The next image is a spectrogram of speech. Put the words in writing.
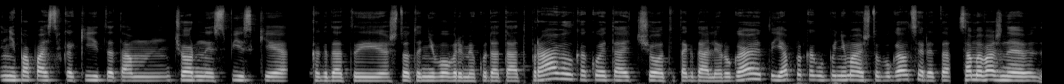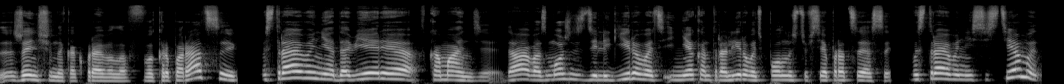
не попасть в какие-то там черные списки, когда ты что-то не вовремя куда-то отправил, какой-то отчет и так далее, ругают. И я как бы понимаю, что бухгалтер это самая важная э, женщина, как правило, в корпорации, Выстраивание доверия в команде, да, возможность делегировать и не контролировать полностью все процессы. Выстраивание системы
